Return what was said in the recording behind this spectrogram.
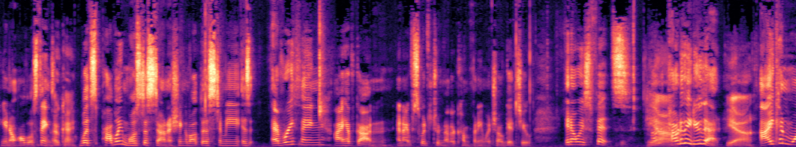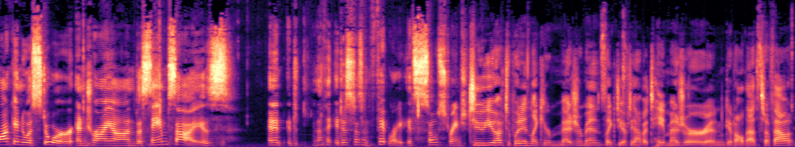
you know, all those things. Okay. What's probably most astonishing about this to me is everything I have gotten, and I've switched to another company, which I'll get to, it always fits. How- Yeah. How, do they do that? yeah. I can walk into a store and try on the same size and it, it nothing. It just doesn't fit right. It's so strange. Do you have to put in like your measurements? Like, do you have to have a tape measure and get all that stuff out?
